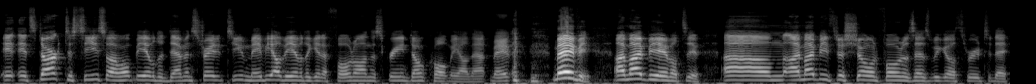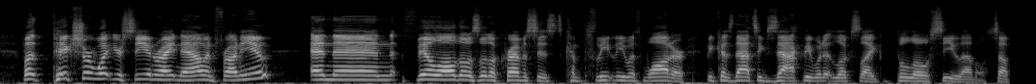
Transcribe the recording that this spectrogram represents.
it, it's dark to see, so I won't be able to demonstrate it to you. Maybe I'll be able to get a photo on the screen. Don't quote me on that. Maybe maybe I might be able to. Um, I might be just showing photos as we go through today. But picture what you're seeing right now in front of you and then fill all those little crevices completely with water because that's exactly what it looks like below sea level. So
